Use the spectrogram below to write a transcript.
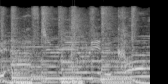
the afternoon in a car.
